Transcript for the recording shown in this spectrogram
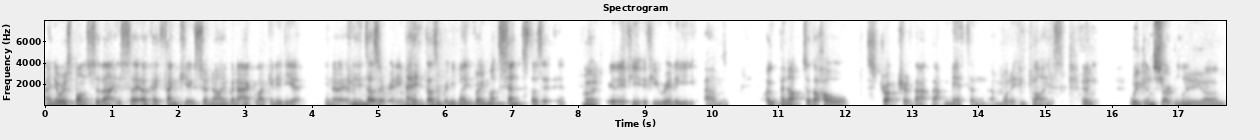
And your response to that is say, okay, thank you. So now I'm going to act like an idiot. You know, I mean, it doesn't really make, it doesn't really make very much sense, does it? Right. Really, if you if you really um, open up to the whole structure of that that myth and, and what it implies. And we can certainly um,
